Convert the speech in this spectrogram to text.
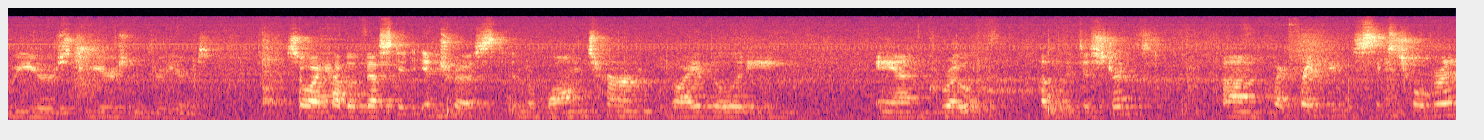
three years, two years and three years. So I have a vested interest in the long-term viability and growth of the district. Um, Quite frankly, with six children,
